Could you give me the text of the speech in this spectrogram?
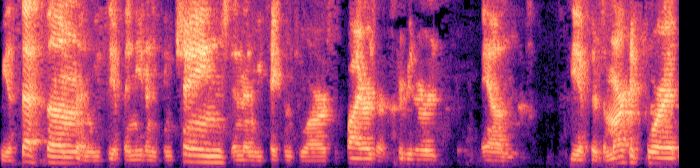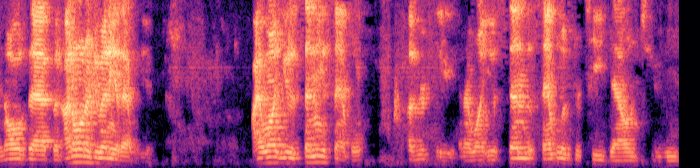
we assess them and we see if they need anything changed. And then we take them to our suppliers, our distributors, and see if there's a market for it and all of that. But I don't want to do any of that with you. I want you to send me a sample of your tea, and I want you to send a sample of your tea down to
